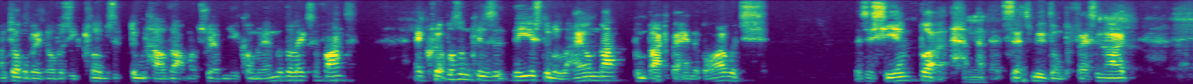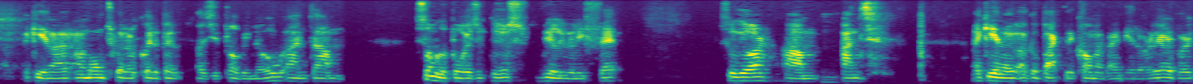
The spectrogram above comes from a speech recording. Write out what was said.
I'm talking about obviously clubs that don't have that much revenue coming in with the likes of fans. It cripples them because they used to rely on that going back behind the bar, which is a shame. But Yeah. it's, it's moved on professionally. I, again, I, I'm on Twitter quite a bit, as you probably know, and um, some of the boys they're just really, really fit. So they are. Um, and again, I, I go back to the comment I made earlier about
